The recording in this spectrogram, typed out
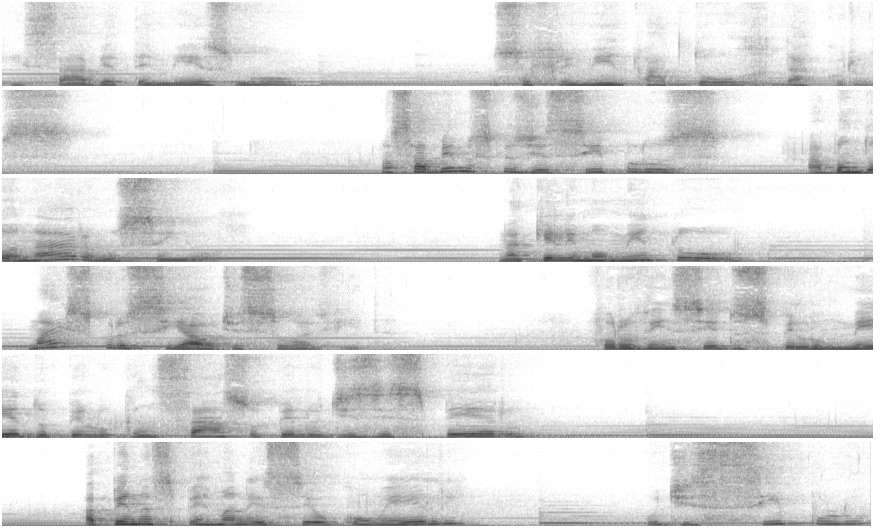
quem sabe, até mesmo o sofrimento, a dor da cruz. Nós sabemos que os discípulos abandonaram o Senhor naquele momento mais crucial de sua vida. Foram vencidos pelo medo, pelo cansaço, pelo desespero. Apenas permaneceu com ele o discípulo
